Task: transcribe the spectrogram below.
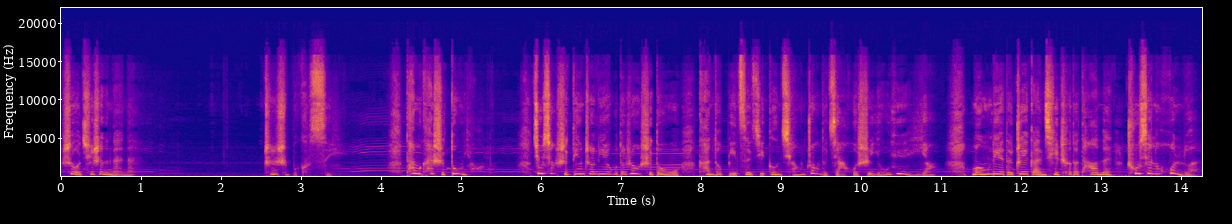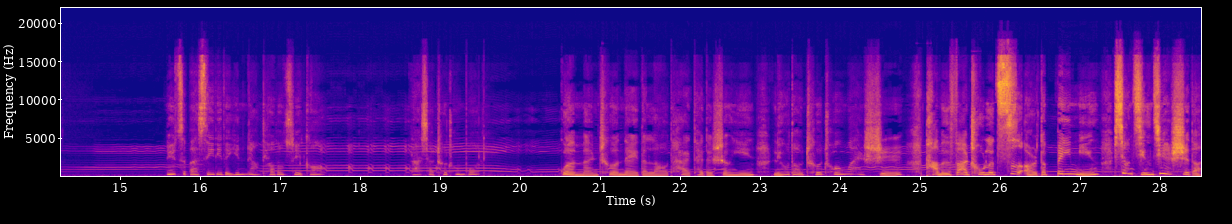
是我去世的奶奶。真是不可思议，他们开始动摇了，就像是盯着猎物的肉食动物看到比自己更强壮的家伙时犹豫一样。猛烈的追赶汽车的他们出现了混乱。女子把 CD 的音量调到最高，拉下车窗玻璃。灌满车内的老太太的声音流到车窗外时，他们发出了刺耳的悲鸣，像警戒似的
